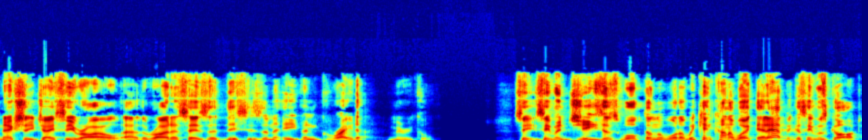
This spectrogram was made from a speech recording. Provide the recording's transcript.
And actually, J.C. Ryle, uh, the writer, says that this is an even greater miracle. See, see, when Jesus walked on the water, we can kind of work that out because he was God.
